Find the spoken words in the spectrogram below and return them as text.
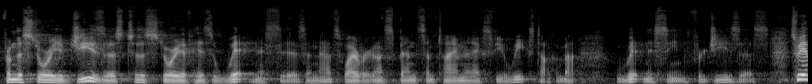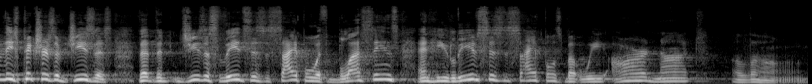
from the story of Jesus to the story of his witnesses. And that's why we're going to spend some time in the next few weeks talking about witnessing for Jesus. So we have these pictures of Jesus that the, Jesus leads his disciple with blessings and he leaves his disciples, but we are not alone.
